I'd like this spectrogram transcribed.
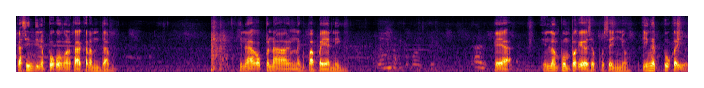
Kasi hindi na po ako nakakaramdam. Hindi na ako pa na nagpapayanig. Kaya, yun lang pong pakiusap ko sa inyo. Ingat po kayo.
